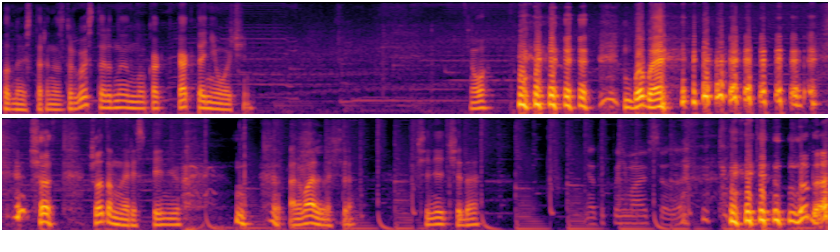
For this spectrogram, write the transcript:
С одной стороны. С другой стороны, ну как- как-то не очень. О. ББ. Что там на респению? Нормально все. Чинечи, да? Я так понимаю, все, да? Ну да.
